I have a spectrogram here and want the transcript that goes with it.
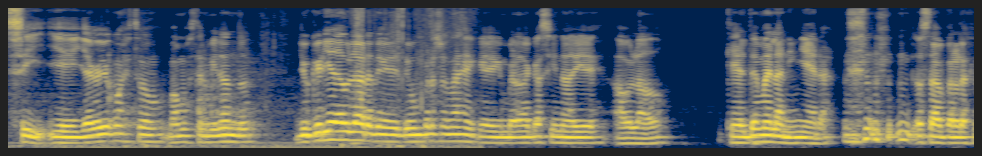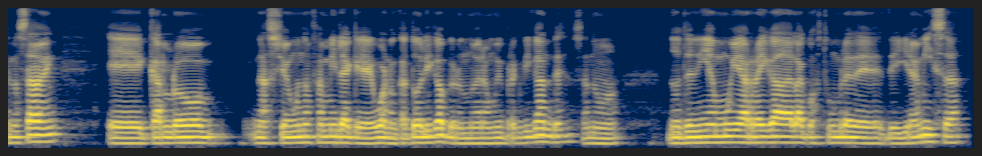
Sí, y ya que yo con esto vamos terminando, yo quería hablar de, un personaje que en verdad casi nadie ha hablado, que es el tema de la niñera. o sea, para los que no saben, Eh, Carlos nació en una familia que, bueno, católica, pero no era muy practicante, o sea, no, no tenía muy arraigada la costumbre de, ir a misa,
